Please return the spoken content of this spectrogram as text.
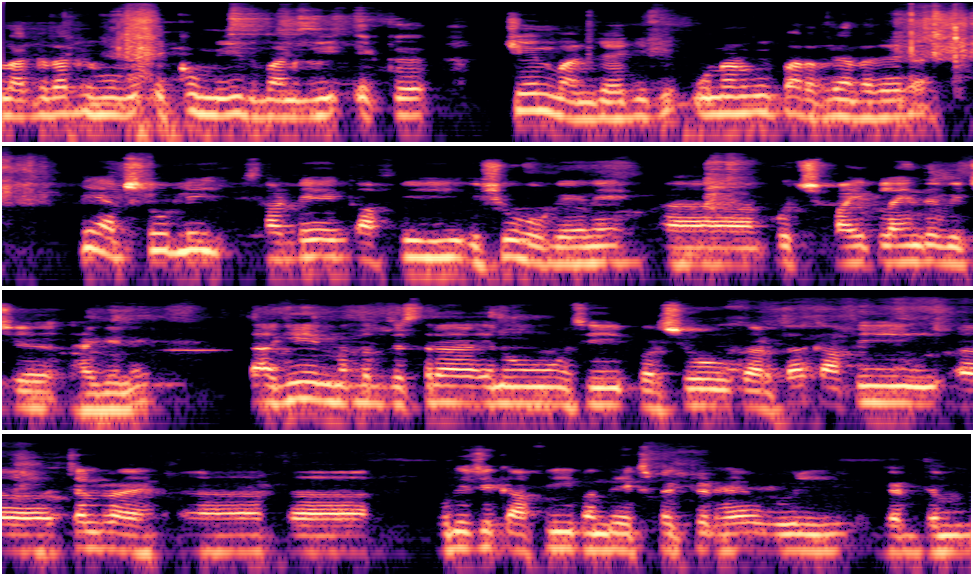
ਲੱਗਦਾ ਕਿ ਹੁਣ ਇੱਕ ਉਮੀਦ ਬਣ ਗਈ ਇੱਕ ਚੇਨ ਬਣ ਜਾਏਗੀ ਕਿ ਉਹਨਾਂ ਨੂੰ ਵੀ ਭਾਰਤ ਲਿਆਂਦਾ ਜਾਏਗਾ ਨਹੀਂ ਐਬਸੋਲੂਟਲੀ ਸਾਡੇ ਕਾਫੀ ਇਸ਼ੂ ਹੋ ਗਏ ਨੇ ਕੁਝ ਪਾਈਪਲਾਈਨ ਦੇ ਵਿੱਚ ਹੈਗੇ ਨੇ। ਤਾਂ ਅਗੇਨ ਮਤਲਬ ਜਿਸ ਤਰ੍ਹਾਂ ਇਹਨੂੰ ਅਸੀਂ ਪਰਸੂ ਕਰਤਾ, ਕਾਫੀ ਚੱਲ ਰਿਹਾ ਹੈ। ਤਾਂ ਉਹਦੇ 'ਚ ਕਾਫੀ ਬੰਦੇ ਐਕਸਪੈਕਟਡ ਹੈ will get them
